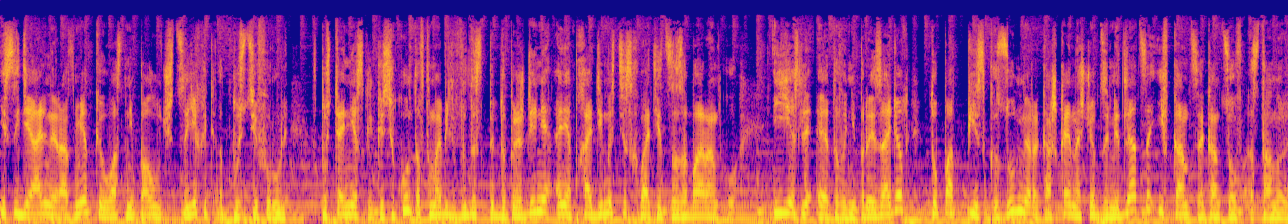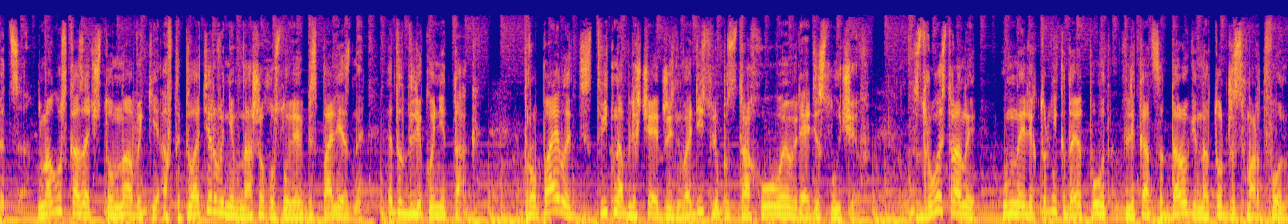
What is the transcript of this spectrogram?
и с идеальной разметкой у вас не получится ехать, отпустив руль. Спустя несколько секунд автомобиль выдаст предупреждение о необходимости схватиться за баранку. И если этого не произойдет, то под писк зуммера Кашкай начнет замедляться и в конце концов остановится. Не могу сказать, что навыки автопилотирования в наших условиях бесполезны. Это далеко не так. ProPilot действительно облегчает жизнь водителю, подстраховывая в ряде случаев. С другой стороны, умная электроника дает повод отвлекаться от дороги на тот же смартфон,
